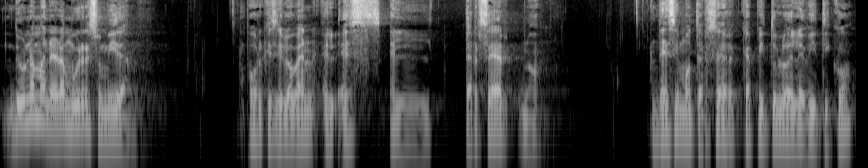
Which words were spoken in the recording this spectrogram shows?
De una manera muy resumida. Porque si lo ven, es el tercer, no, décimo tercer capítulo de Levítico,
